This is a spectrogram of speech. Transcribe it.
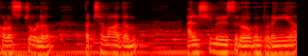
കൊളസ്ട്രോൾ പക്ഷവാതം അൽഷിമേഴ്സ് രോഗം തുടങ്ങിയ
